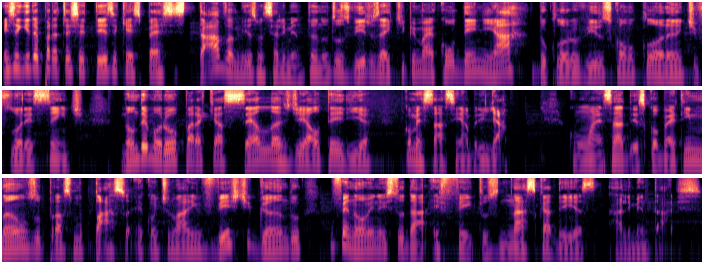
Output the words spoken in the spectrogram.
Em seguida, para ter certeza que a espécie estava mesmo se alimentando dos vírus, a equipe marcou o DNA do clorovírus como clorante fluorescente. Não demorou para que as células de alteria começassem a brilhar. Com essa descoberta em mãos, o próximo passo é continuar investigando o fenômeno e estudar efeitos nas cadeias alimentares.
